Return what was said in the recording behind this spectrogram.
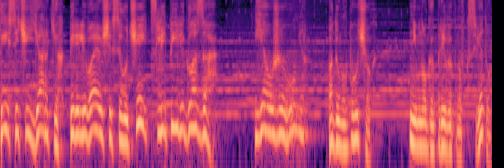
Тысячи ярких, переливающихся лучей слепили глаза. «Я уже умер», – подумал паучок. Немного привыкнув к свету,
